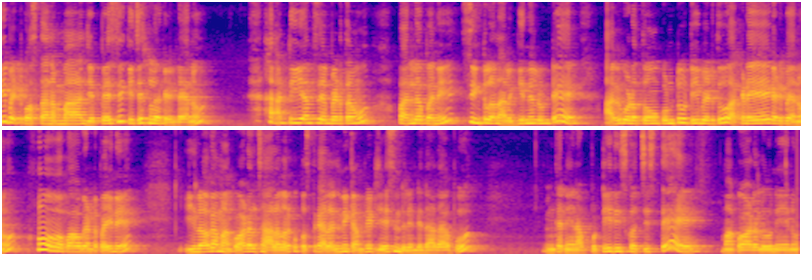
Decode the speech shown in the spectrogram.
టీ పెట్టుకొస్తానమ్మా అని చెప్పేసి కిచెన్లోకి వెళ్ళాను. ఆ టీ ఎంతసేపు పెడతాము? పనిలో పని సింక్లో నాలుగు గిన్నెలు ఉంటే అవి కూడా తోముకుంటూ టీ పెడుతూ అక్కడే గడిపాను. పావు గంట పైనే. ఈలోగా మా కోడలు చాలా వరకు పుస్తకాలన్నీ కంప్లీట్ చేసిందిలేండి దాదాపు. ఇంకా నేను అప్పుడు టీ తీసుకొచ్చిస్తే మా కోడలు నేను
